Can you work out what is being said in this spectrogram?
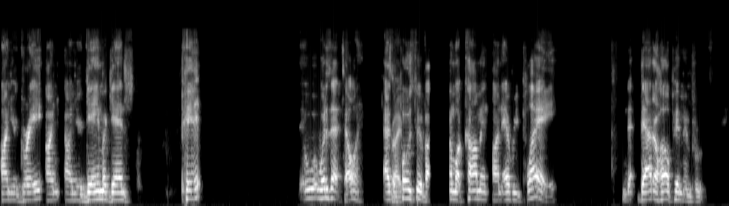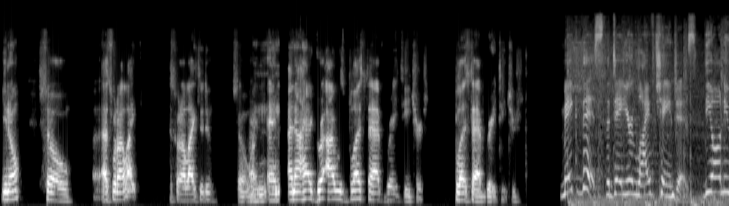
on your grade on, on your game against Pitt, what does that tell him? As right. opposed to if I come a comment on every play, th- that'll help him improve. You know, so uh, that's what I like. That's what I like to do. So and and and I had I was blessed to have great teachers. Blessed to have great teachers. Make this the day your life changes. The all new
